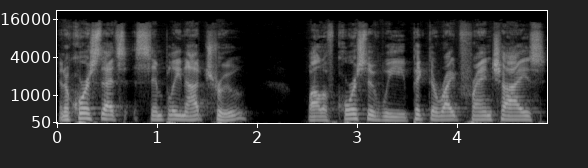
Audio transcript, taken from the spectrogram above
And of course, that's simply not true. While, of course, if we pick the right franchise,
